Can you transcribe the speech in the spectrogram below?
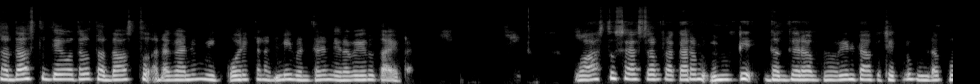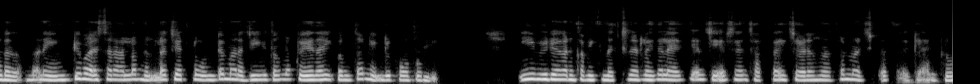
తదాస్తు దేవతలు తదాస్తు అనగానే మీ కోరికలన్నీ వెంటనే నెరవేరుతాయట. వాస్తు శాస్త్రం ప్రకారం ఇంటి దగ్గర గోరింటాకు చెట్లు ఉండకూడదు. మన ఇంటి పరిసరాల్లో ముళ్ళ చెట్లు ఉంటే మన జీవితంలో పేదరికంతో నిండిపోతుంది. ఈ వీడియో కనుక మీకు నచ్చినట్లయితే లైక్ చేయండి షేర్ చేయండి సబ్స్క్రైబ్ చేయడం మాత్రం మర్చిపోతుంది థ్యాంక్ యూ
